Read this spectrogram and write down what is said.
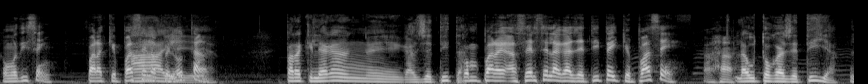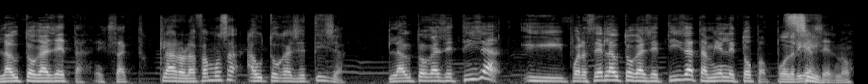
como dicen, para que pase la pelota. Para que le hagan eh, galletita. Como para hacerse la galletita y que pase. Ajá. La autogalletilla. La autogalleta, exacto. Claro, la famosa autogalletilla. La autogalletilla, y por hacer la autogalletilla también le topa, podría ser, ¿no?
